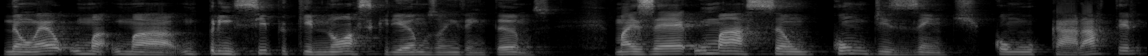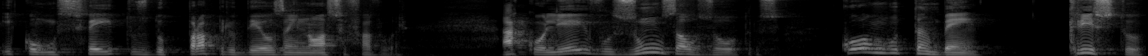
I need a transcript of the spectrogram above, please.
não é uma, uma, um princípio que nós criamos ou inventamos, mas é uma ação condizente com o caráter e com os feitos do próprio Deus em nosso favor. Acolhei-vos uns aos outros, como também Cristo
